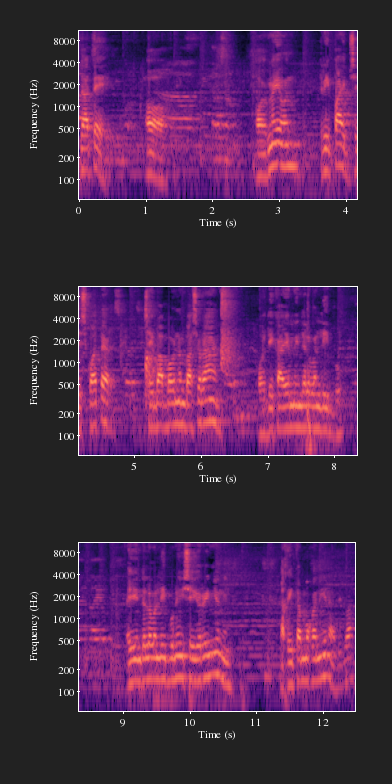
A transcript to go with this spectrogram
Dati? Oo. Ah, 8,000. O ngayon, 3.5 sa squatter. Sa ibabaw ng basurahan. O di kaya mo yung 2,000. Kaya tayo po. Ay yung 2,000 na yun, sa'yo rin yun eh. Nakita mo kanina, di ba?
